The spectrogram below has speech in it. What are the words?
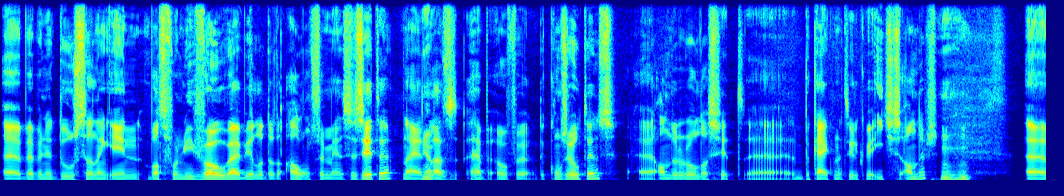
we hebben een doelstelling in wat voor niveau wij willen dat al onze mensen zitten. Nou ja, Ja. laten we het hebben over de consultants. Eh, andere rollen zit, eh, bekijken we natuurlijk weer ietsjes anders. Mhm. Eh,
